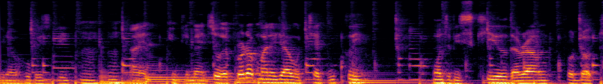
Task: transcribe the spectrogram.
you know who basically Mhm. and implement. So a product manager would technically want to be skilled around product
